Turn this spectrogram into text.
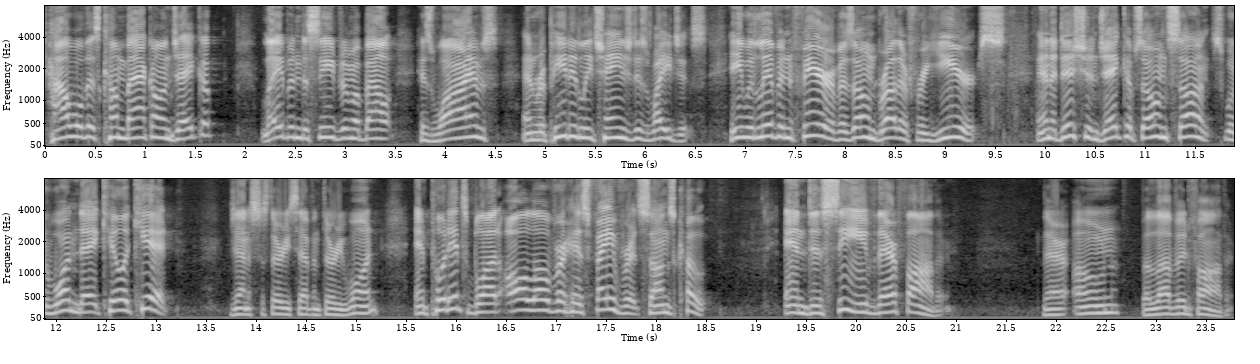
How will this come back on Jacob? Laban deceived him about his wives and repeatedly changed his wages. He would live in fear of his own brother for years. In addition, Jacob's own sons would one day kill a kid, Genesis 37 31, and put its blood all over his favorite son's coat and deceive their father, their own beloved father.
